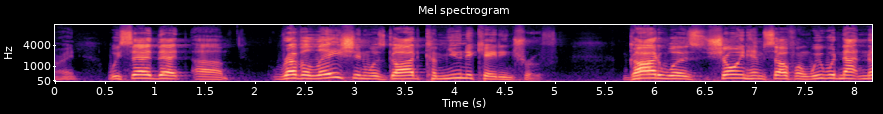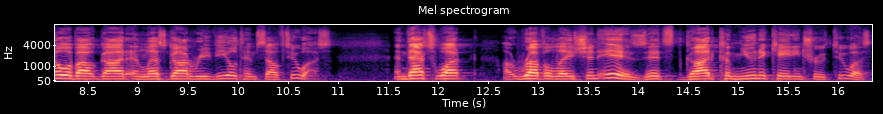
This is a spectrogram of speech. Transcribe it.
All right. We said that uh, revelation was God communicating truth. God was showing himself when we would not know about God unless God revealed himself to us. And that's what uh, revelation is it's God communicating truth to us.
